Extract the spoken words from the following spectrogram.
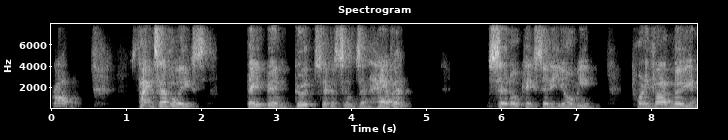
problem? Titans have a lease. They've been good citizens and haven't said, okay, city, you owe me $25 million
